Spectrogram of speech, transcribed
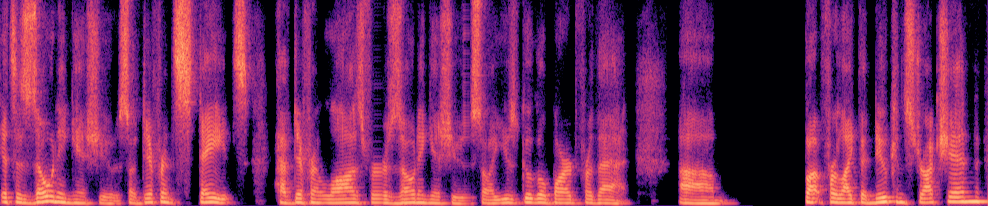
it's a zoning issue. So different states have different laws for zoning issues. So I use Google Bard for that. Um, but for like the new construction,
